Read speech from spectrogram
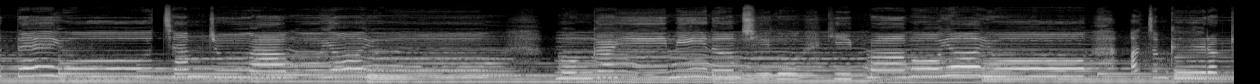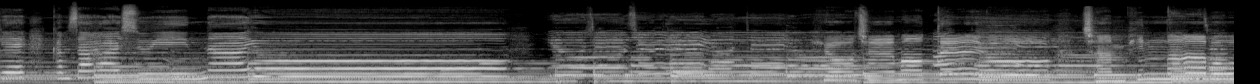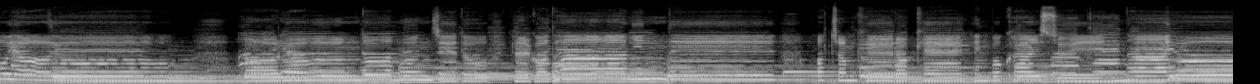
어때요? 그렇게 감사할 수 있나요? 요즘 어때요? 요즘 어때요? 참 빛나 보. 문제도 별것 아닌데 어쩜 그렇게 행복할 수 있나요?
